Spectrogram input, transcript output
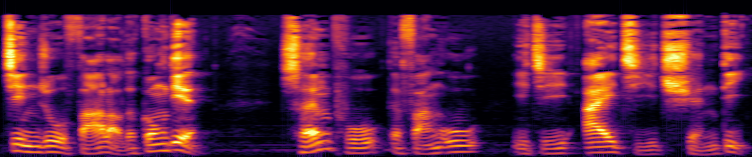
进入法老的宫殿、臣仆的房屋以及埃及全地。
